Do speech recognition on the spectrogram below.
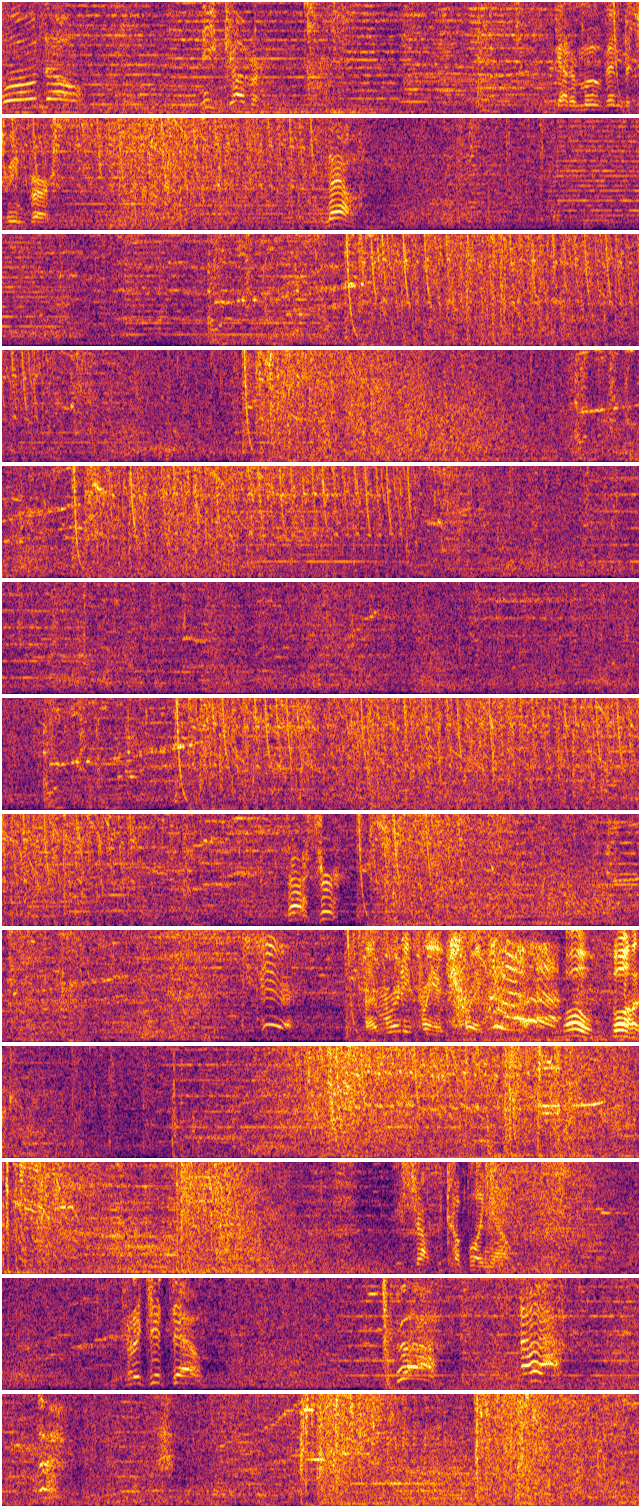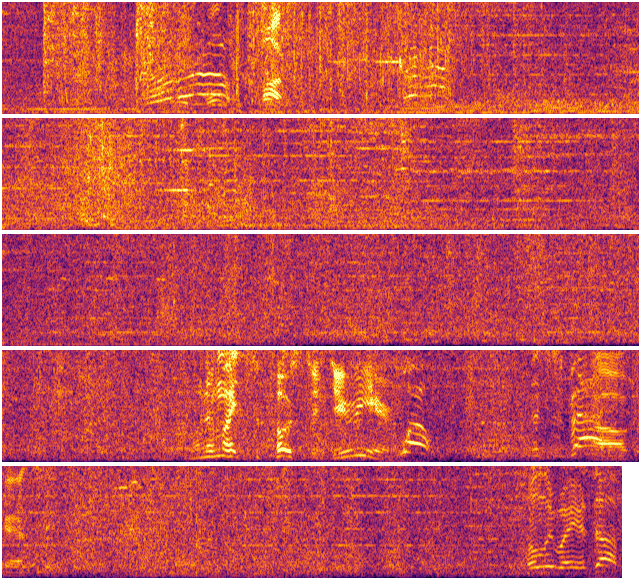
Oh no! Need cover. Gotta move in between bursts. Now. Oh, fuck. He shot the coupling out. Gotta get down. What am I supposed to do here? Whoa! This is bad. Oh, okay, I see. Only way is up.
